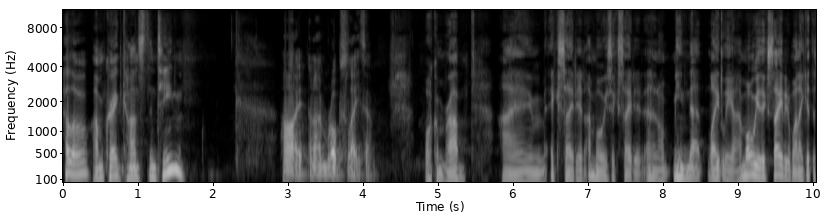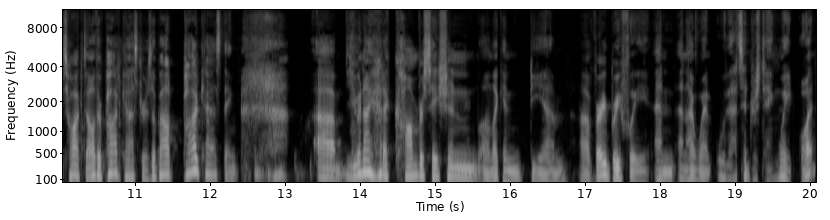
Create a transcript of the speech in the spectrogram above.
Hello, I'm Craig Constantine. Hi, and I'm Rob Slater. Welcome, Rob. I'm excited. I'm always excited. And I don't mean that lightly. I'm always excited when I get to talk to other podcasters about podcasting. Um, you and I had a conversation uh, like in DM uh, very briefly, and, and I went, Oh, that's interesting. Wait, what?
